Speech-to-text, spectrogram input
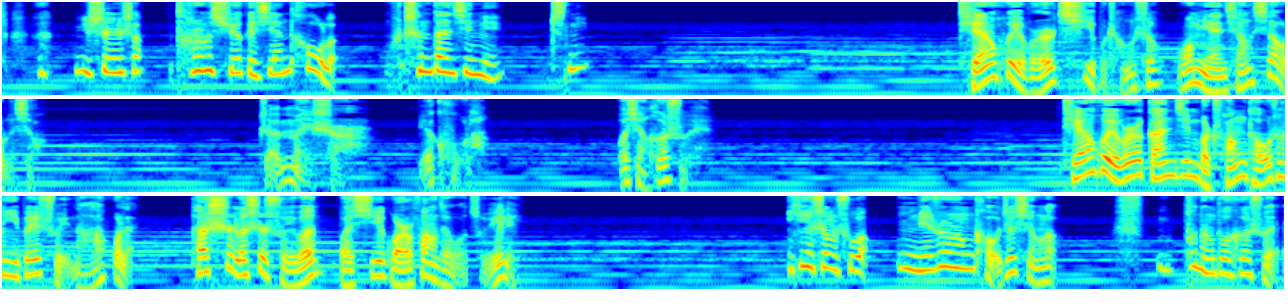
你身上都让血给淹透了，我真担心你。你……田慧文泣不成声，我勉强笑了笑。真没事别哭了，我想喝水。田慧文赶紧把床头上一杯水拿过来。他试了试水温，把吸管放在我嘴里。医生说你润润口就行了，不能多喝水，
